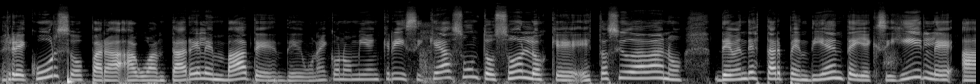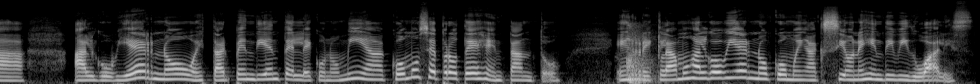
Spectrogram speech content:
recursos para aguantar el embate de una economía en crisis, ¿qué asuntos son los que estos ciudadanos deben de estar pendientes y exigirle a, al gobierno o estar pendientes en la economía? ¿Cómo se protegen tanto en reclamos al gobierno como en acciones individuales?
